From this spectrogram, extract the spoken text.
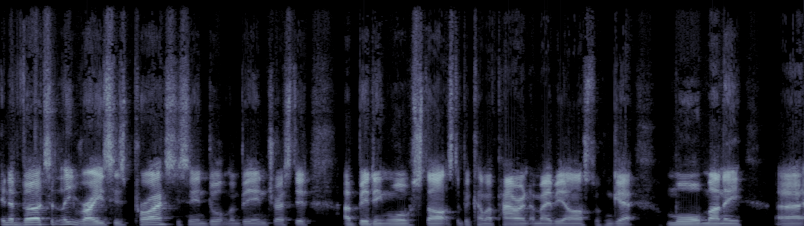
inadvertently raise his price. You're seeing Dortmund be interested. A bidding war starts to become apparent, and maybe Arsenal can get more money uh,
